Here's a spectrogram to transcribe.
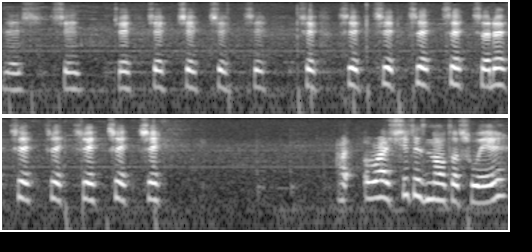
this shit. Alright, shit is not a swear.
